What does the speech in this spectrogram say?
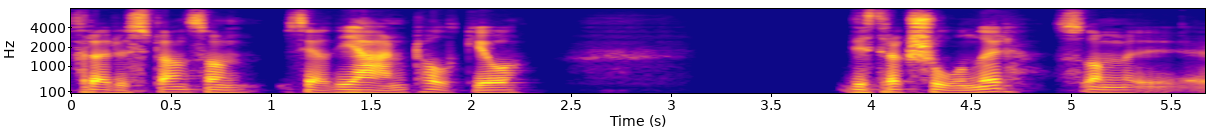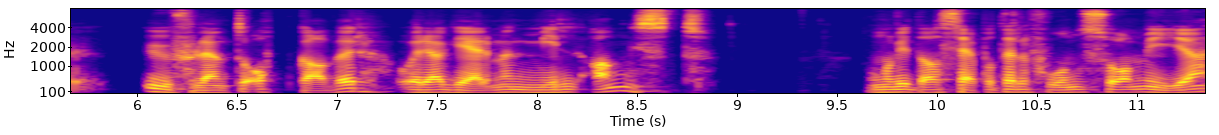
fra, Russland, som sier at hjernen tolker jo distraksjoner som uh, ufullendte oppgaver og reagerer med en mild angst. Og når vi da ser på telefonen så mye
